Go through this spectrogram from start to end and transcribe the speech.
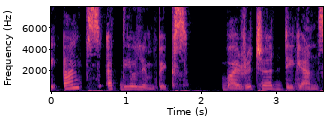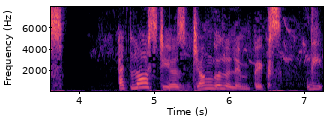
The Ants at the Olympics by Richard Digance. At last year's Jungle Olympics, the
